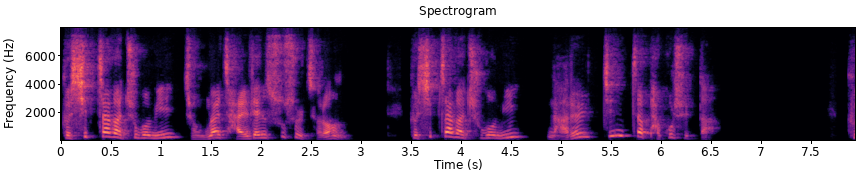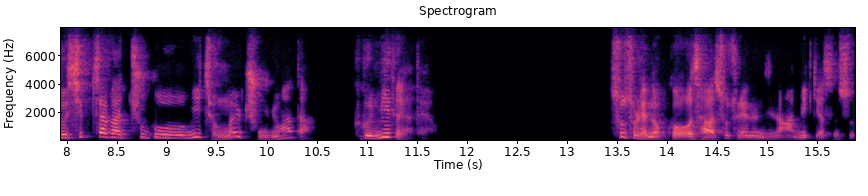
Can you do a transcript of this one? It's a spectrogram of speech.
그 십자가 죽음이 정말 잘 된 수술처럼 그 십자가 죽음이 나를 진짜 바꿀 수 있다. 그 십자가 죽음이 정말 중요하다. 그걸 믿어야 돼요. 수술해놓고 의사 수술했는지는 안 믿겠어. 수,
